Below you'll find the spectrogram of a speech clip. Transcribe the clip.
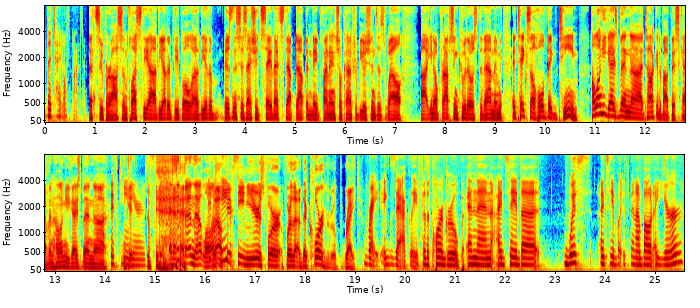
the title sponsor. That's super awesome. Plus the uh, the other people, uh, the other businesses, I should say, that stepped up and made financial contributions as well. Uh, you know, props and kudos to them. I mean, it takes a whole big team. How long you guys been uh, talking about this, Kevin? How long you guys been? Uh, 15 years. Has it been that long? Well, 15 years for, for the, the core group, right. Right, exactly for the core group, and then I'd say the with I'd say it's been about a year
